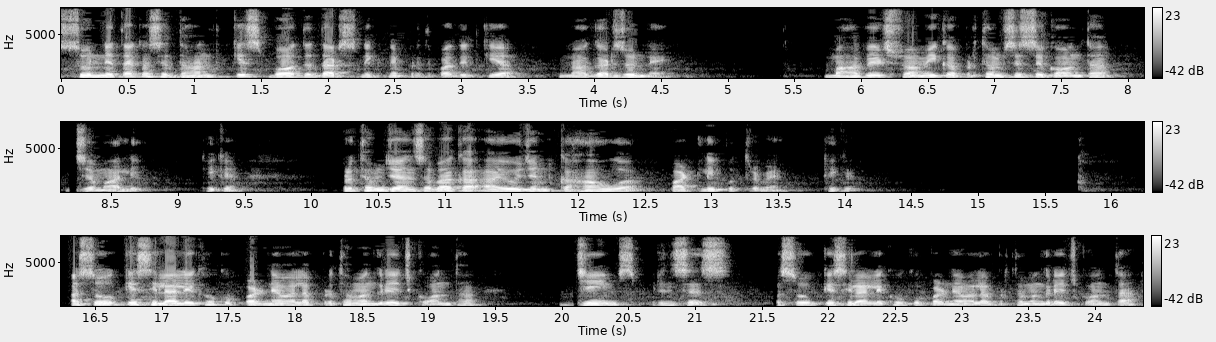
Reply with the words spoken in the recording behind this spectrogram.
शून्यता का सिद्धांत किस बौद्ध दार्शनिक ने प्रतिपादित किया? नागार्जुन ने। महावीर स्वामी का प्रथम शिष्य कौन था? जमाली, ठीक है? प्रथम जनसभा का आयोजन कहाँ हुआ? पाटलिपुत्र में, ठीक है? अशोक के शिलालेखों को पढ़ने वाला प्रथम अंग्रेज़ कौन था? जेम्स प्रिंसेस। अशोक के शिलालेखों को पढ़ने वाला प्रथम अंग्रेज़ कौन था?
